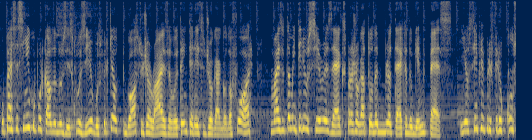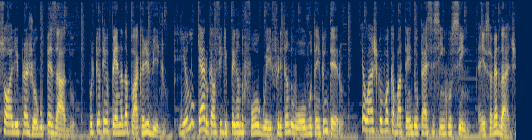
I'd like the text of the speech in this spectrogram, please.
O PS5 por causa dos exclusivos, porque eu gosto de Horizon, eu tenho interesse de jogar God of War, mas eu também teria o Series X para jogar toda a biblioteca do Game Pass. E eu sempre prefiro console para jogo pesado, porque eu tenho pena da placa de vídeo. E eu não quero que ela fique pegando fogo e fritando o ovo o tempo inteiro. Eu acho que eu vou acabar tendo o PS5 sim, é isso é verdade.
